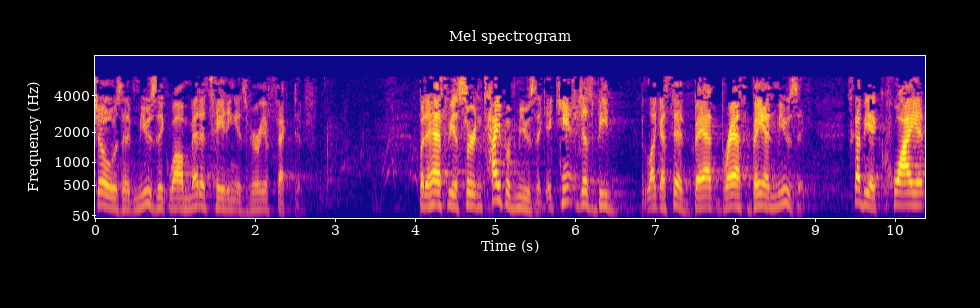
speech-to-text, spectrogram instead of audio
shows that music while meditating is very effective. But it has to be a certain type of music. It can't just be, like I said, bad, brass band music. It's got to be a quiet,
